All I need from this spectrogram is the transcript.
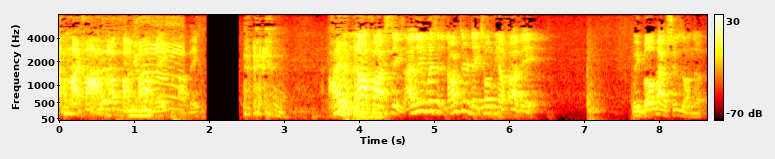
I'm like five. I'm like five eight. Five eight. I am not five six. I went to the doctor. They told me I'm five eight. We both have shoes on though.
